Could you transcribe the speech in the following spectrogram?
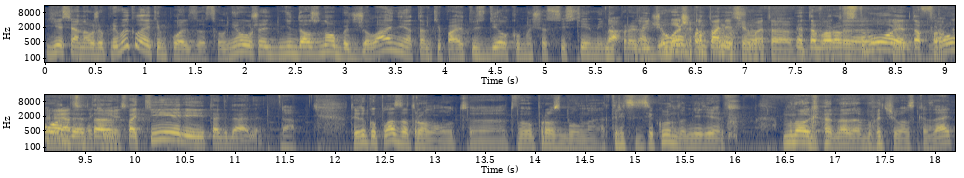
если она уже привыкла этим пользоваться, у нее уже не должно быть желания, там, типа, а эту сделку мы сейчас в системе да, не проведем. Да, чем больше компаний, тем это... Это воровство, это, это фрод, да, это потери и так далее. Да. Ты такой пласт затронул, вот э, твой вопрос был на 30 секунд, а мне теперь много надо будет чего сказать.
